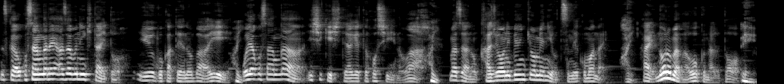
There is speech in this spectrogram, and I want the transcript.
ですから、お子さんがね、麻布に行きたいというご家庭の場合、はい、親御さんが意識してあげてほしいのは、はい、まずあの、過剰に勉強メニューを詰め込まない。はい。はい。ノルマが多くなると、ええ、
